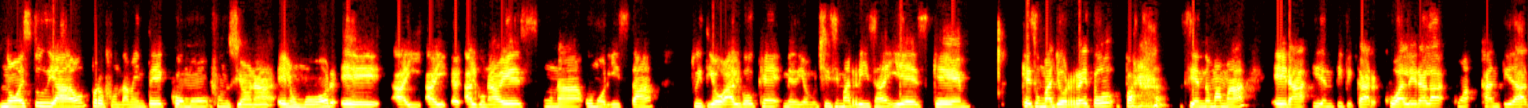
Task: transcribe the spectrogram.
no he estudiado profundamente cómo funciona el humor. Eh, hay, hay, eh, alguna vez una humorista tuiteó algo que me dio muchísima risa y es que, que su mayor reto para siendo mamá era identificar cuál era la cantidad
